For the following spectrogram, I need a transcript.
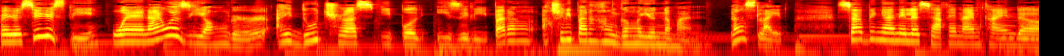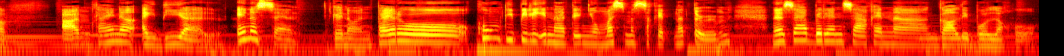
Pero seriously, when I was younger, I do trust people easily. Parang, actually parang hanggang ngayon naman, ng slight. Sabi nga nila sa akin, I'm kind of, I'm kind of ideal, innocent, Ganon. Pero kung pipiliin natin yung mas masakit na term, nasabi rin sa akin na gullible ako.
